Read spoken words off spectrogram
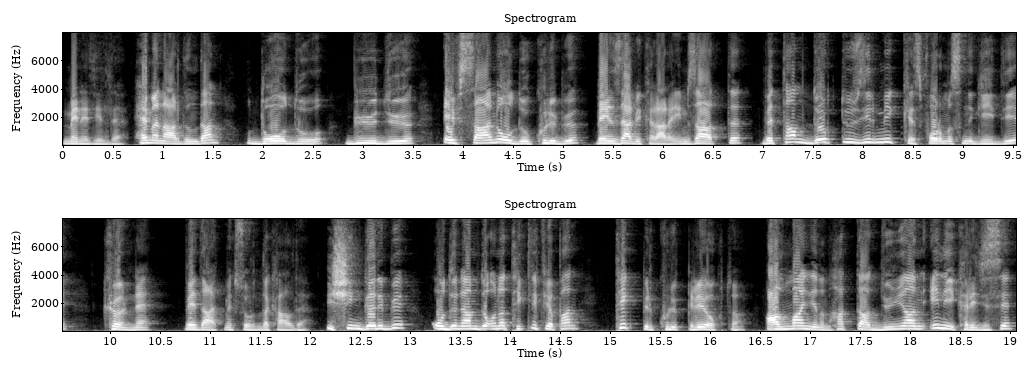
men edildi. Hemen ardından doğduğu, büyüdüğü, efsane olduğu kulübü benzer bir karara imza attı ve tam 420 kez formasını giydiği Köln'e veda etmek zorunda kaldı. İşin garibi o dönemde ona teklif yapan tek bir kulüp bile yoktu. Almanya'nın hatta dünyanın en iyi kalecisi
